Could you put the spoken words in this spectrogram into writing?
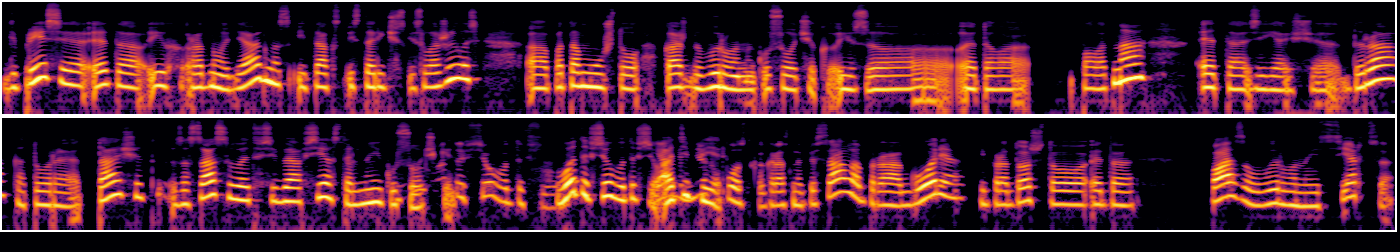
депрессия – это их родной диагноз, и так исторически сложилось, а, потому что каждый вырванный кусочек из э, этого полотна это зияющая дыра, которая тащит, засасывает в себя все остальные кусочки. Вот и все, вот и все. Вот и все, вот и все. Я а теперь пост как раз написала про горе и про то, что это Пазл, вырванный из сердца,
